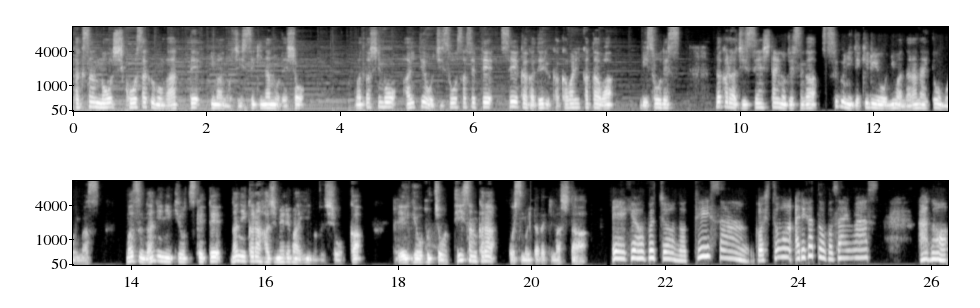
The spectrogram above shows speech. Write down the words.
たくさんの試行錯誤があって今の実績なのでしょう。私も相手を自走させて成果が出る関わり方は理想ですだから実践したいのですがすぐにできるようにはならないと思いますまず何に気をつけて何から始めればいいのでしょうか？営業部長 T さんからご質問いただきました。営業部長の T さん、ご質問ありがとうございます。あの、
